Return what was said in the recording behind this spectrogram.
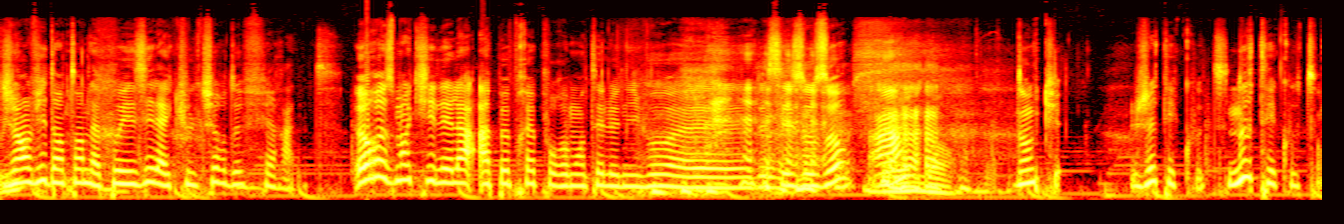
Oui. j'ai envie d'entendre la poésie et la culture de Ferrat. Heureusement qu'il est là à peu près pour remonter le niveau euh, de ses oiseaux. hein. Donc, je t'écoute, nous t'écoutons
